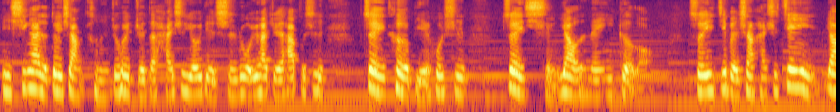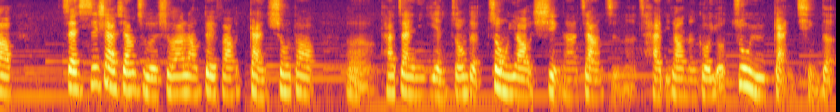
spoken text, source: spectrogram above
你心爱的对象可能就会觉得还是有一点失落，因为他觉得他不是最特别或是最想要的那一个咯。所以基本上还是建议要在私下相处的时候，要让对方感受到。呃，他在你眼中的重要性啊，这样子呢，才比较能够有助于感情的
